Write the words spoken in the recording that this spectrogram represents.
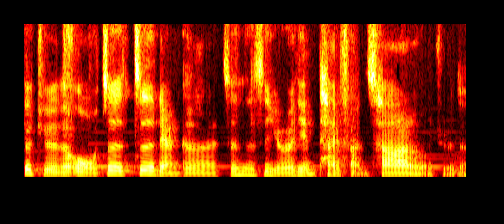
就觉得哦，这这两个真的是有一点太反差了，我觉得。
